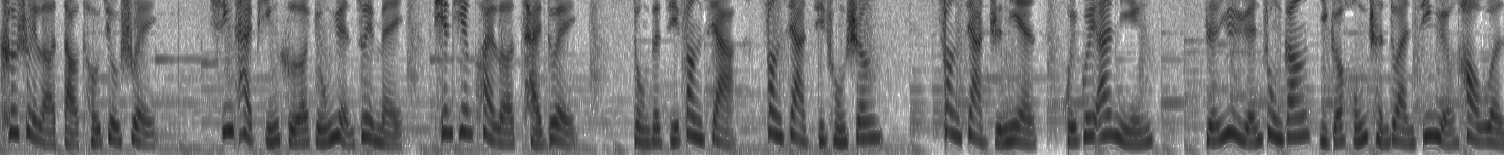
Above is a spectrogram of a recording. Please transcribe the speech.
瞌睡了倒头就睡。心态平和，永远最美。天天快乐才对，懂得即放下，放下即重生，放下执念，回归安宁。人欲圆重刚，以隔红尘断。金元好问：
